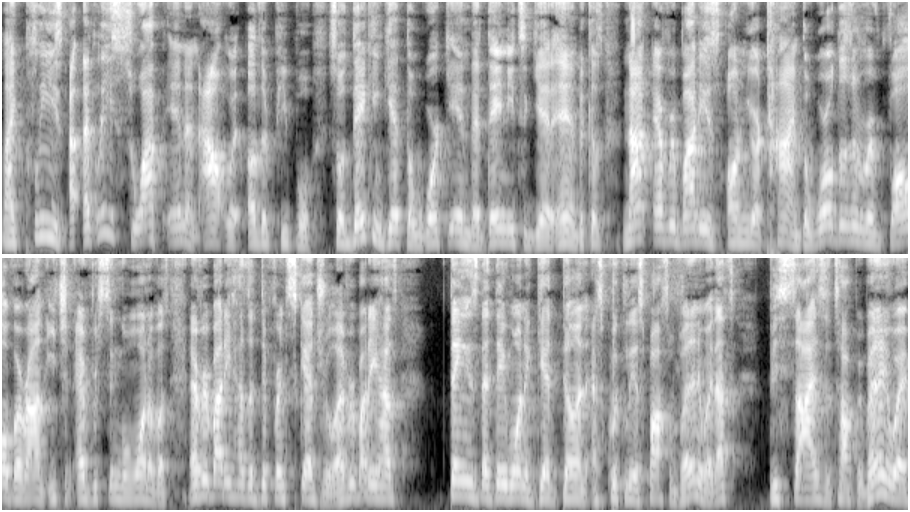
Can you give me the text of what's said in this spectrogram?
Like, please, at least swap in and out with other people so they can get the work in that they need to get in because not everybody is on your time. The world doesn't revolve around each and every single one of us. Everybody has a different schedule. Everybody has things that they want to get done as quickly as possible. But anyway, that's besides the topic. But anyway,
